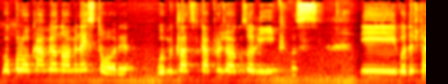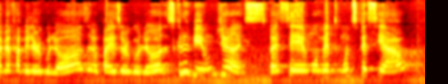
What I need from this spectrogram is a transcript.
vou colocar meu nome na história. Vou me classificar para os Jogos Olímpicos e vou deixar minha família orgulhosa, meu país orgulhoso. Escrevi um dia antes. Vai ser um momento muito especial.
